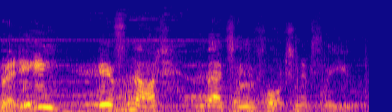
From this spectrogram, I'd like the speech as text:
ready? If not, that's unfortunate for you.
